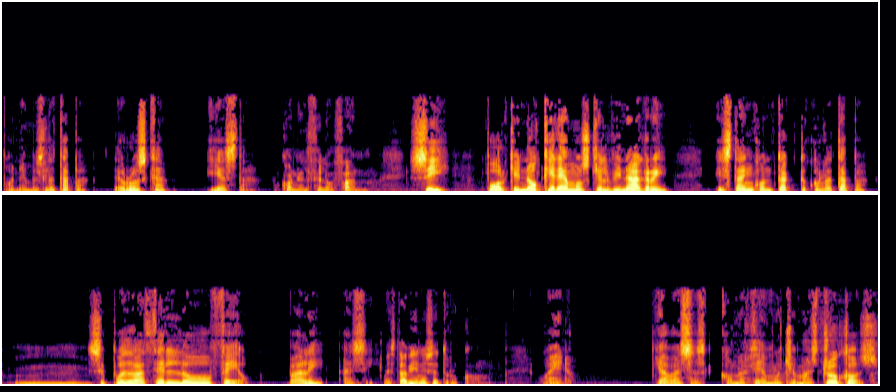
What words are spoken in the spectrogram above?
ponemos la tapa de rosca y ya está. con el celofán. Sí, porque no queremos que el vinagre está en contacto con la tapa. Mm. Se puede hacerlo feo, ¿vale? Así. Está bien ese truco. Bueno, ya vas a conocer mucho más trucos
